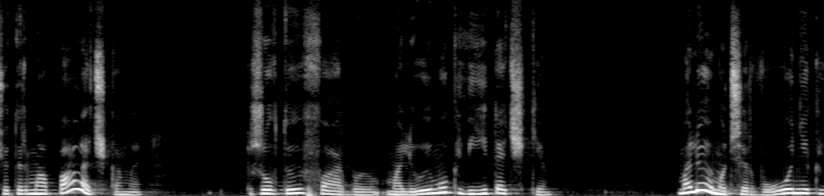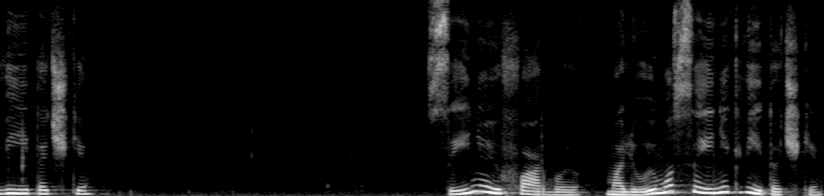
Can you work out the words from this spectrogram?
Чотирма паличками жовтою фарбою малюємо квіточки. Малюємо червоні квіточки. Синьою фарбою малюємо сині квіточки.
